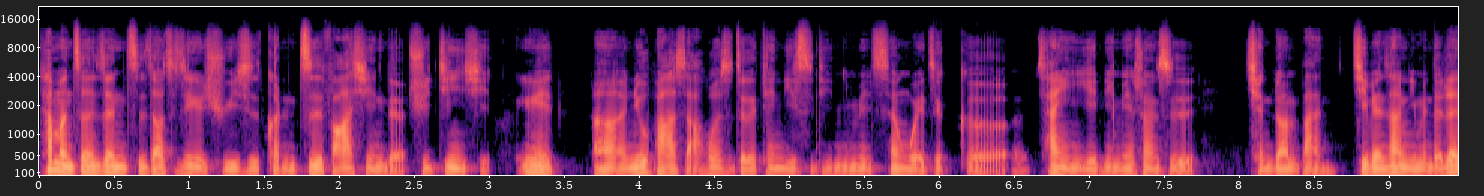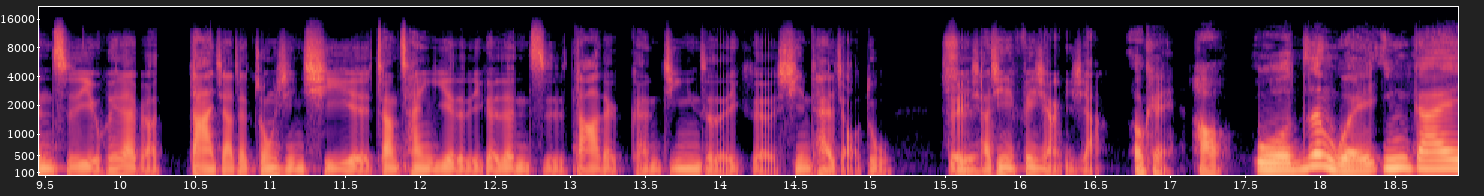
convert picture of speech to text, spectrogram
他们真的认知到这是一个趋势，可能自发性的去进行？因为呃，New Pasta 或者是这个天地实体，你们身为这个餐饮业里面算是。前段班，基本上你们的认知也会代表大家在中型企业、这样餐饮业的一个认知，大家的可能经营者的一个心态角度。对，想请你分享一下。OK，好，我认为应该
